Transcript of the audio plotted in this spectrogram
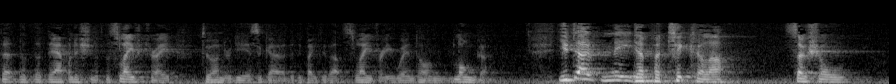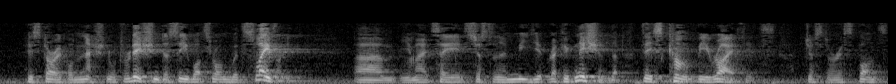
the, the, the abolition of the slave trade 200 years ago. The debate about slavery went on longer. You don't need a particular social historical national tradition to see what's wrong with slavery. Um, you might say it's just an immediate recognition that this can't be right. It's just a response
